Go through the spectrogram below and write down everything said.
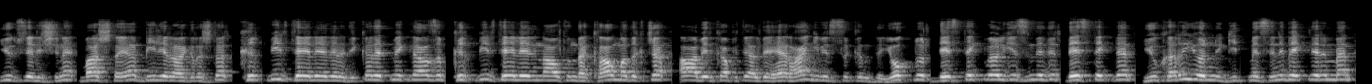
yükselişine başlayabilir arkadaşlar. 41 TL'lere dikkat etmek lazım. 41 TL'nin altında kalmadıkça A1 Kapital'de herhangi bir sıkıntı yoktur. Destek bölgesindedir. Destekten yukarı yönlü gitmesini beklerim ben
